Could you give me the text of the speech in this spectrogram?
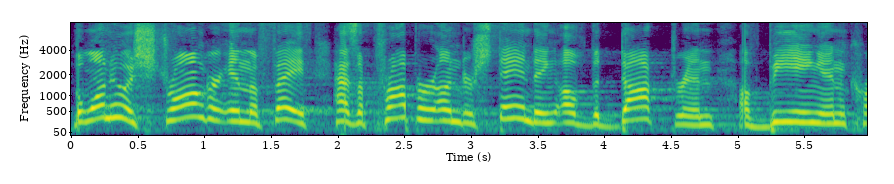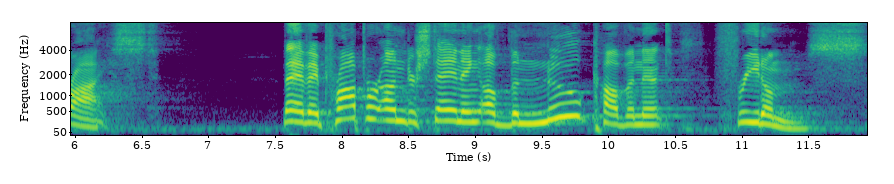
the one who is stronger in the faith, has a proper understanding of the doctrine of being in Christ. They have a proper understanding of the new covenant freedoms.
